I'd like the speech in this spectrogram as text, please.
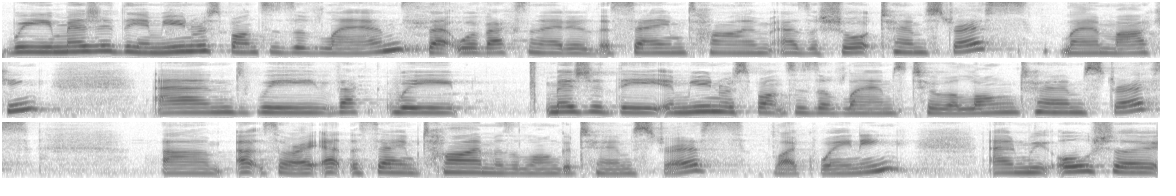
we measured the immune responses of lambs that were vaccinated at the same time as a short-term stress, lamb marking, and we, we measured the immune responses of lambs to a long-term stress, um, uh, sorry, at the same time as a longer term stress, like weaning. And we also,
